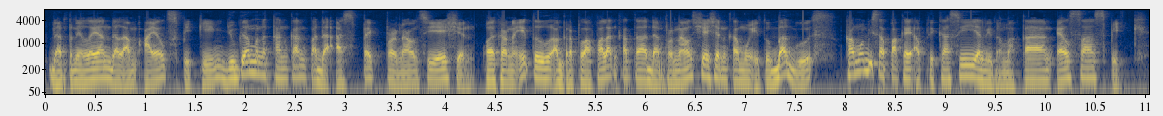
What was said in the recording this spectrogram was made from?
dan penilaian dalam IELTS speaking juga menekankan pada aspek pronunciation. Oleh karena itu, agar pelafalan kata dan pronunciation kamu itu bagus, kamu bisa pakai aplikasi yang dinamakan Elsa Speak.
